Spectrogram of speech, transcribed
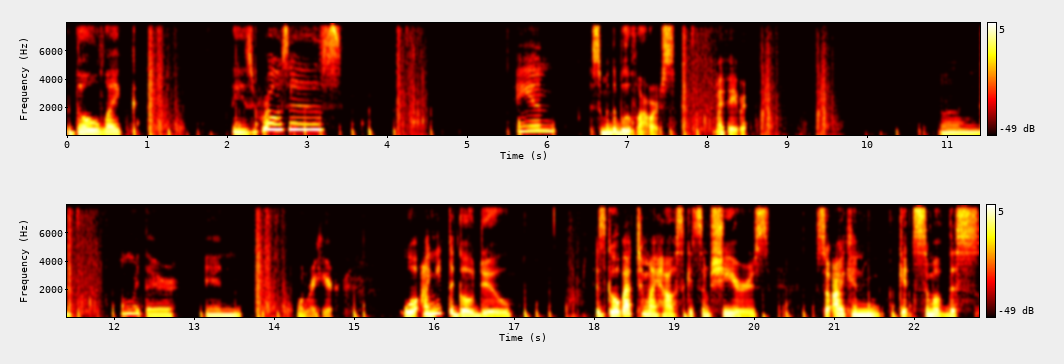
though, like, these roses and some of the blue flowers, my favorite. Um, one right there and one right here what I need to go do is go back to my house get some shears so I can get some of this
